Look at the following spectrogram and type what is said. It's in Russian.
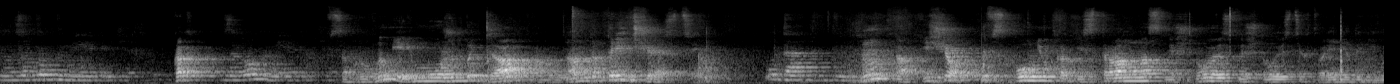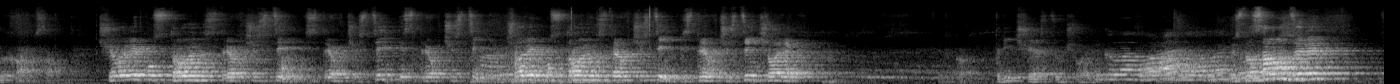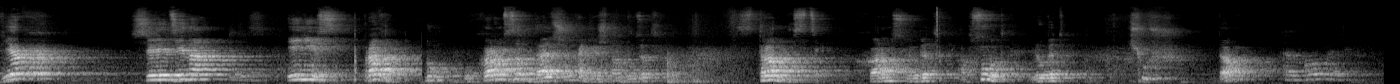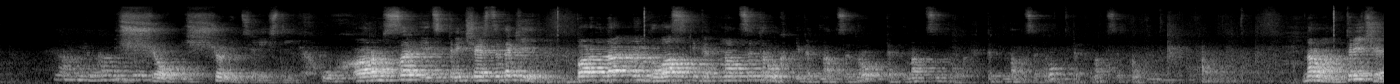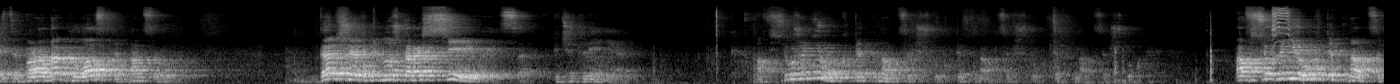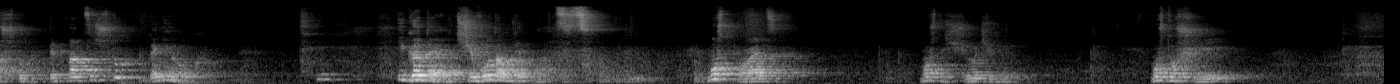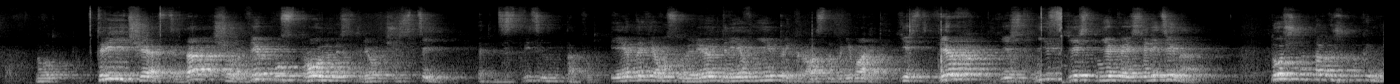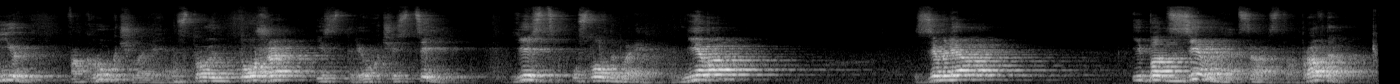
Ну, в загробном мире три части. Как? В загробном мире В загробном мире может быть, да, вот там-то три части. Удар. Мгм. Так, еще. Вспомним, как и странно, смешное, смешное стихотворение Данилы Хармса. Человек устроен из трех частей, из трех частей, из трех частей. Человек устроен из трех частей, из трех частей человек. Это как три части у человека. Голова. То есть на самом деле верх, середина и низ. Правда? Ну, у Хармса дальше, конечно, будут странности. Хармс любит абсурд, любит чушь. Да? Как Гоголь. Еще, еще интересней. У Хармса эти три части такие. Борода и глаз и 15 рук. И 15 рук, 15 рук. 15 рук, 15 рук. Нормально. Три части. Борода, глаз, 15 рук. Дальше это немножко рассеивается, впечатление. А все же не рук 15 штук, 15 штук, 15 штук. А все же не рук 15 штук, 15 штук, да не рук. И гадаем, чего там 15. Может пальцев, может еще чего. Может ушей. Ну вот три части, да, человек устроен из трех частей. Это действительно так вот. И это, я вас уверяю, древние прекрасно понимали. Есть верх, есть низ, есть некая середина. Точно так же, как и мир вокруг человека устроен тоже из трех частей. Есть, условно говоря, небо, земля и подземное царство, правда?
